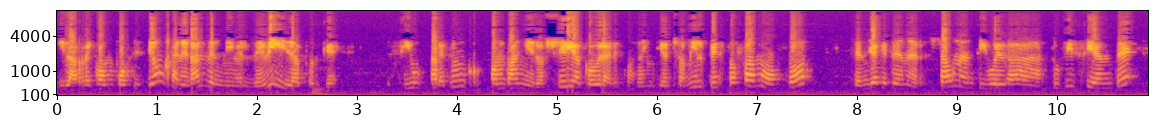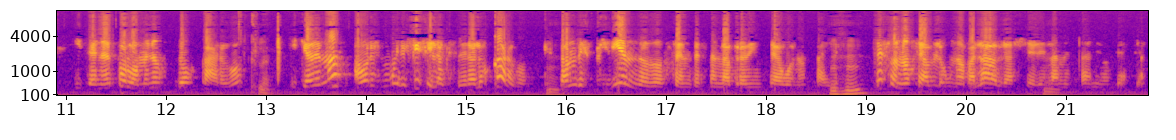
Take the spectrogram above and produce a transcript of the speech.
y la recomposición general del nivel de vida, porque si para que un compañero llegue a cobrar esos 28 mil pesos famosos, tendría que tener ya una antigüedad suficiente y tener por lo menos dos cargos. Y que además ahora es muy difícil acceder a los cargos. Mm. Están despidiendo docentes en la provincia de Buenos Aires. Eso no se habló una palabra ayer en la mm. mesa de negociación.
